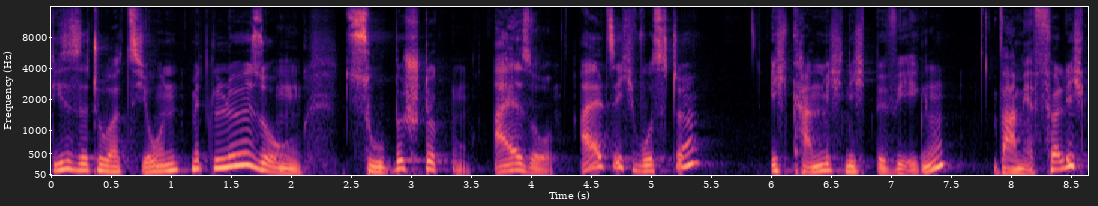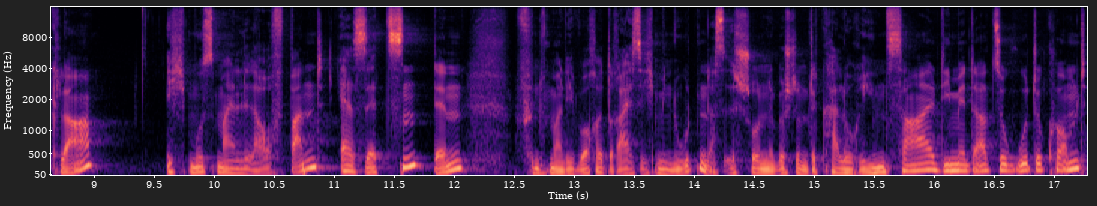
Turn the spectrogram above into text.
diese Situation mit Lösungen zu bestücken. Also, als ich wusste, ich kann mich nicht bewegen, war mir völlig klar, ich muss mein Laufband ersetzen, denn fünfmal die Woche 30 Minuten, das ist schon eine bestimmte Kalorienzahl, die mir da zugute kommt.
